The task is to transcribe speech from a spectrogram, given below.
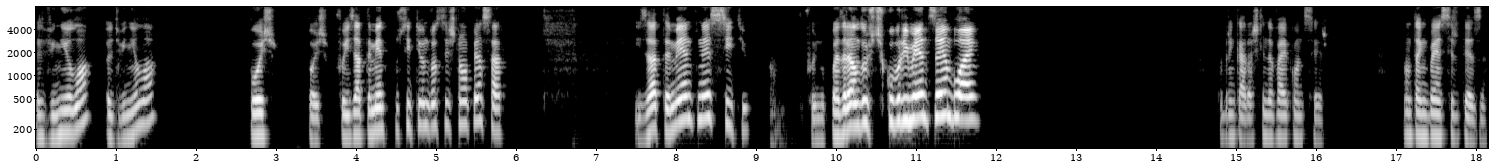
Adivinha lá, adivinha lá. Pois, pois, foi exatamente no sítio onde vocês estão a pensar. Exatamente nesse sítio. Foi no padrão dos descobrimentos em Belém. Estou a brincar, acho que ainda vai acontecer. Não tenho bem a certeza.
